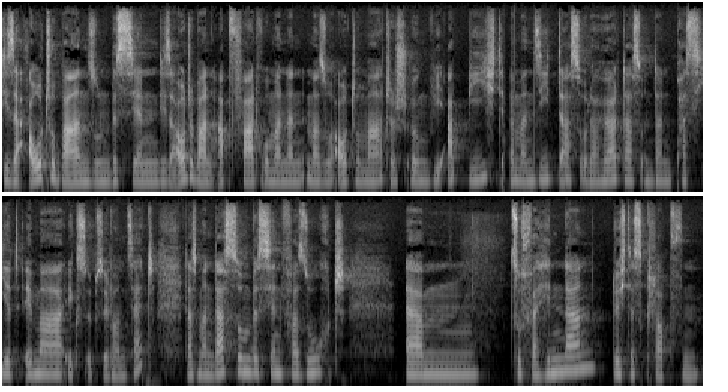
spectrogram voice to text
diese Autobahn so ein bisschen, diese Autobahnabfahrt, wo man dann immer so automatisch irgendwie abbiegt, ja, man sieht das oder hört das und dann passiert immer XYZ, dass man das so ein bisschen versucht ähm, zu verhindern durch das Klopfen.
